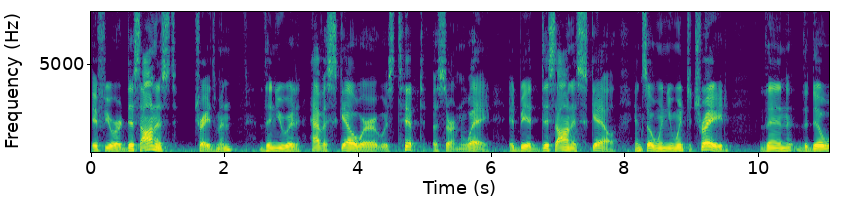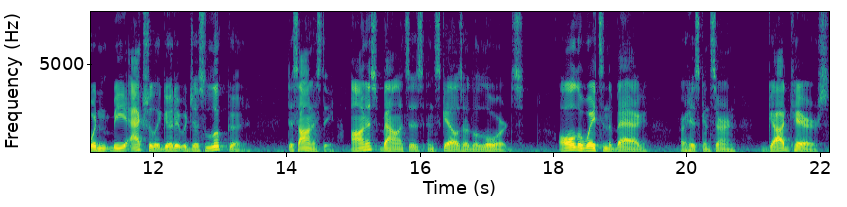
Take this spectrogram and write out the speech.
if you're a dishonest tradesman, then you would have a scale where it was tipped a certain way. It'd be a dishonest scale. And so when you went to trade, then the deal wouldn't be actually good, it would just look good. Dishonesty. Honest balances and scales are the Lord's. All the weights in the bag are His concern. God cares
